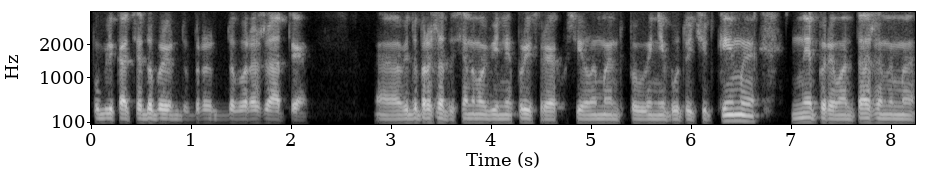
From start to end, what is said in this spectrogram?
публікація добре добре- відображати. Відображатися на мобільних пристроях всі елементи повинні бути чіткими, не перевантаженими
